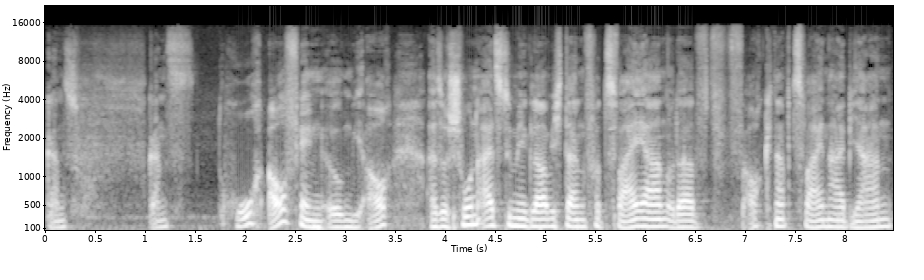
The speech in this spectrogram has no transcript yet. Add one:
ganz, ganz hoch aufhängen irgendwie auch. Also schon als du mir, glaube ich, dann vor zwei Jahren oder auch knapp zweieinhalb Jahren,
